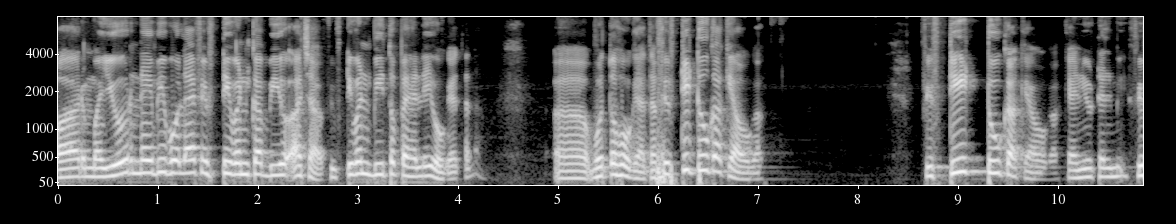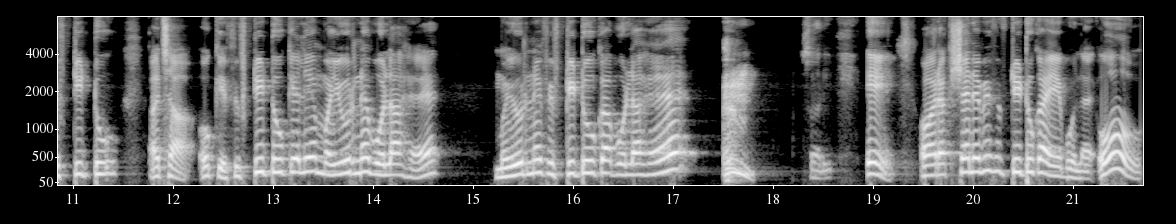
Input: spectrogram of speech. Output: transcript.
और मयूर ने भी बोला है फिफ्टी वन का बी अच्छा फिफ्टी वन बी तो पहले ही हो गया था ना? आ, वो तो हो गया था। फिफ्टी टू का क्या होगा? फिफ्टी टू का क्या होगा? Can you tell me fifty two अच्छा ओके फिफ्टी टू के लिए मयूर ने बोला है मयूर ने 52 का बोला है। सॉरी ए और अक्षय ने भी 52 का ए बोला है। ओ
